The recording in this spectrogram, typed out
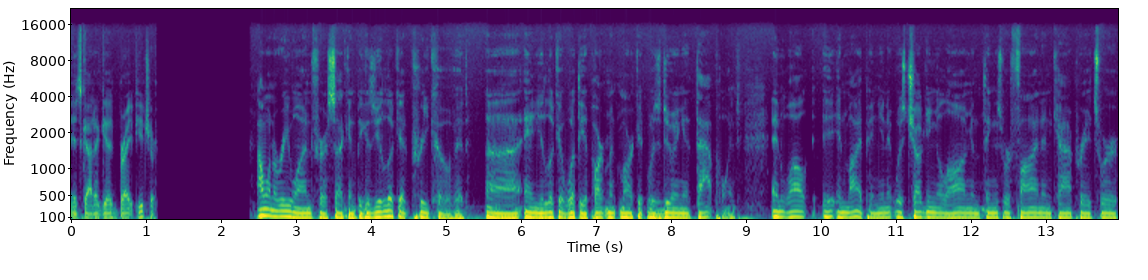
it's got a good, bright future. I want to rewind for a second because you look at pre COVID uh, and you look at what the apartment market was doing at that point. And while, in my opinion, it was chugging along and things were fine and cap rates were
